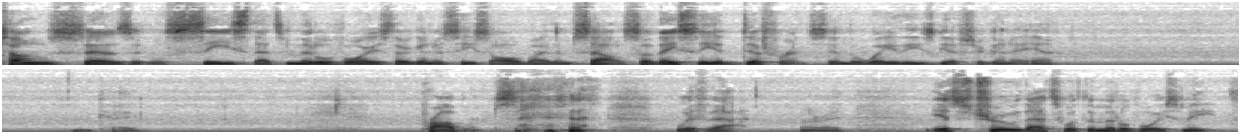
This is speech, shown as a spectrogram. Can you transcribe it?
Tongues says it will cease. That's middle voice. They're going to cease all by themselves. So they see a difference in the way these gifts are going to end. Okay. Problems with that. All right. It's true that's what the middle voice means,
